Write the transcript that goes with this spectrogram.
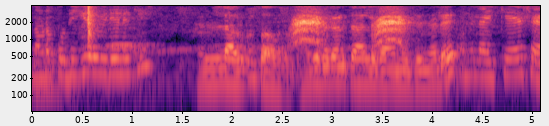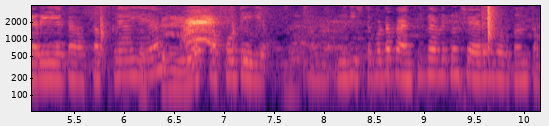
നമ്മുടെ പുതിയൊരു വീഡിയോയിലേക്ക് എല്ലാവർക്കും സ്വാഗതം. അതേപോലെയാണ് ചാനൽ കാണുന്നത് വെച്ച് കഴിഞ്ഞാൽ ഒന്ന് ലൈക്ക് ചെയ്യുക ഷെയർ ചെയ്യട്ടോ സബ്സ്ക്രൈബ് ചെയ്യുക സപ്പോർട്ട് ചെയ്യുക. വീഡിയോ ഇഷ്ടപ്പെട്ട ഫാൻസി ഫാമിലിക്കും ഷെയർ ചെയ്ത് കൊടുക്കണം കേട്ടോ.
